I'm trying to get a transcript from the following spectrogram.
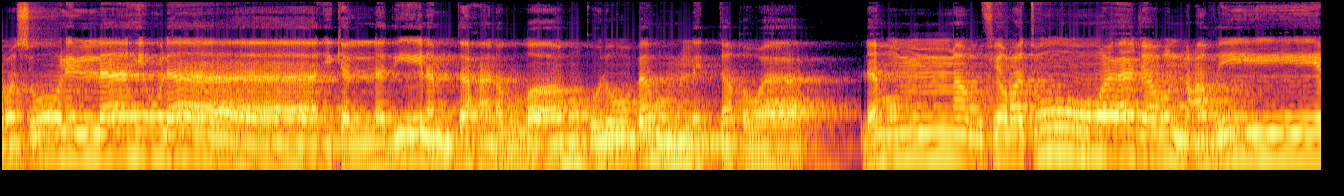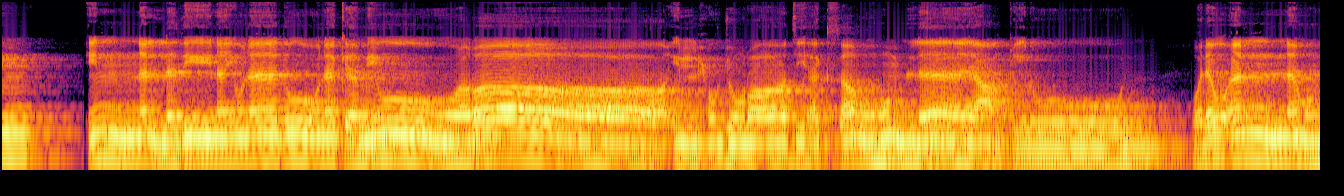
رسول الله أولئك الذين امتحن الله قلوبهم للتقوى. لهم مغفرة وأجر عظيم. إن الذين ينادونك من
